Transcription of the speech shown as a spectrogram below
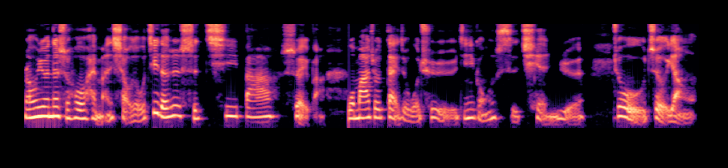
然后因为那时候还蛮小的，我记得是十七八岁吧，我妈就带着我去经纪公司签约，就这样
